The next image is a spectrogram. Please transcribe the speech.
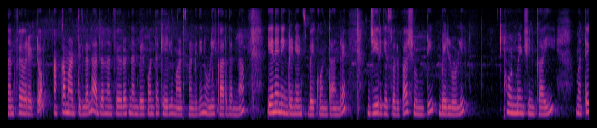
ನನ್ನ ಫೇವ್ರೇಟು ಅಕ್ಕ ಮಾಡ್ತಿಲ್ಲಲ್ಲ ಅದ್ರಲ್ಲಿ ನನ್ನ ಫೇವ್ರೇಟ್ ನಾನು ಬೇಕು ಅಂತ ಕೇಳಿ ಮಾಡಿಸ್ಕೊಂಡಿದ್ದೀನಿ ಹುಳಿ ಖಾರದನ್ನು. ಏನೇನು ಇಂಗ್ರೀಡಿಯೆಂಟ್ಸ್ ಬೇಕು ಅಂತ ಅಂದರೆ, ಜೀರಿಗೆ ಸ್ವಲ್ಪ, ಶುಂಠಿ, ಬೆಳ್ಳುಳ್ಳಿ, ಹೊಣ್ಮೆಣ್ಸಿನ್ಕಾಯಿ, ಮತ್ತು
